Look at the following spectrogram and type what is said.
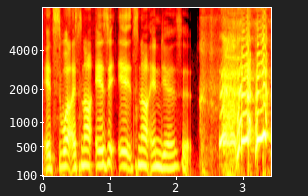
It's well, it's not. Is it? It's not India, is it?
